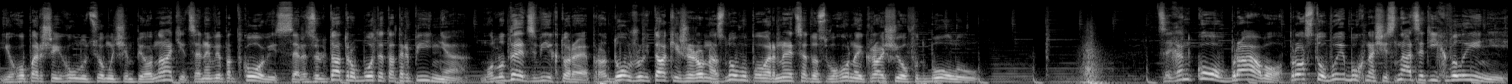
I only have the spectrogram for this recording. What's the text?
Його перший гол у цьому чемпіонаті це не випадковість, це результат роботи та терпіння. Молодець, Вікторе, продовжуй так і Жирона знову повернеться до свого найкращого футболу. Циганков, браво! Просто вибух на 16-й хвилині.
